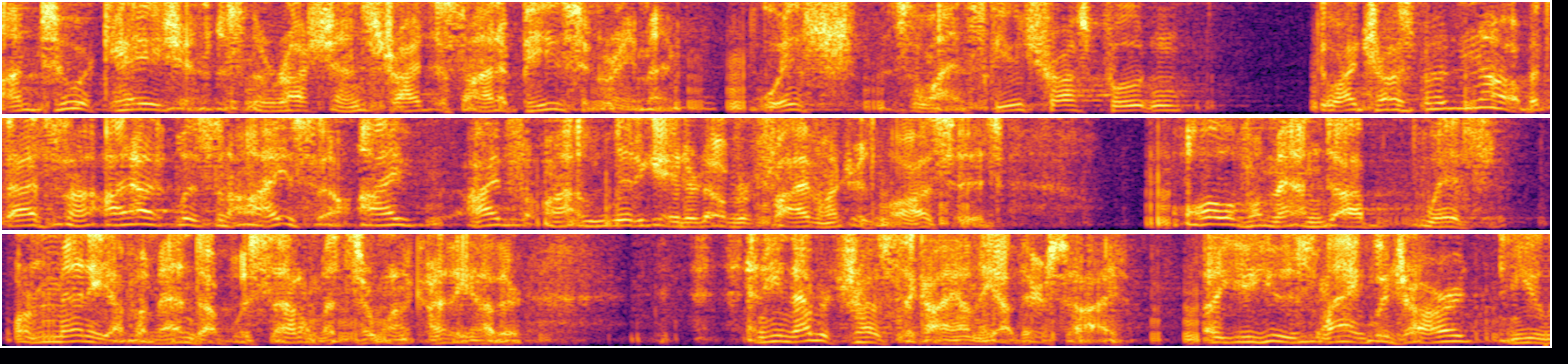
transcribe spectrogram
on two occasions, the Russians tried to sign a peace agreement with Zelensky. Do you trust Putin? Do I trust Putin? No, but that's not. I, listen, I, I, I've uh, litigated over 500 lawsuits. All of them end up with, or many of them end up with settlements or one kind or the other. And you never trust the guy on the other side. Uh, you use language art, and you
